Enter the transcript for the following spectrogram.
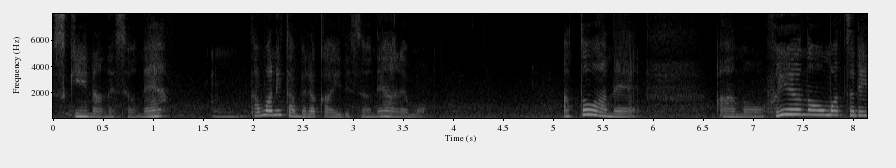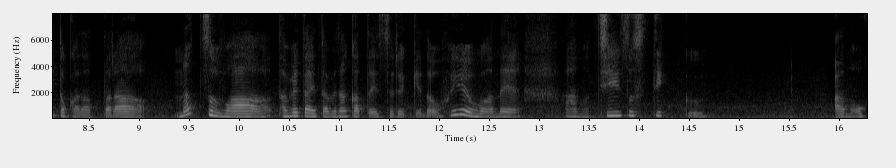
好きなんですよね、うん、たまに食べるからいいですよね。あれもあとはねあの冬のお祭りとかだったら夏は食べたり食べなかったりするけど冬はねあのチーズスティックあの大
